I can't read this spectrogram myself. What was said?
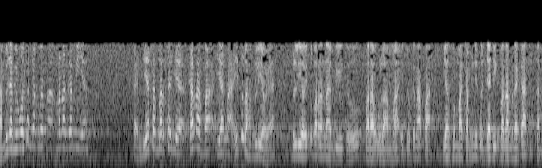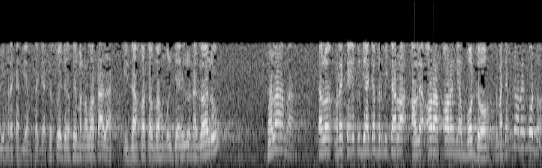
Tapi Nabi Musa nggak menanggapinya. Dan dia sabar saja. Karena apa? Ya nah itulah beliau ya. Beliau itu para nabi itu, para ulama itu. Kenapa? Yang semacam ini terjadi kepada mereka, tapi mereka diam saja. Sesuai dengan firman Allah Taala, "Idza khatabahumul jahiluna qalu salama." Kalau mereka itu diajak berbicara oleh orang-orang yang bodoh, semacam ini orang yang bodoh.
